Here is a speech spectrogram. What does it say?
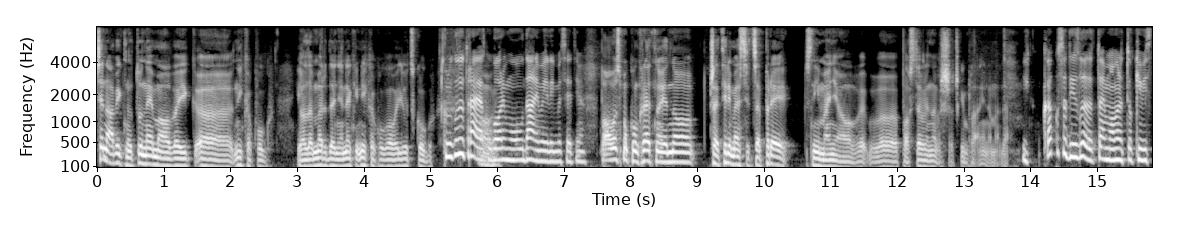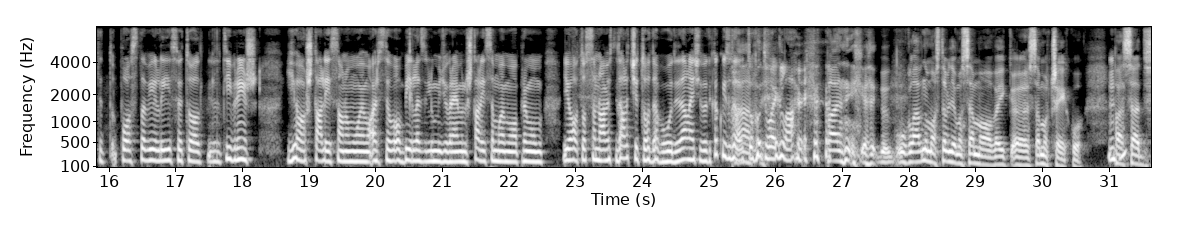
se naviknu tu nema ovaj uh, nikakvog jel da mrdanje nek, nikakvog ovaj ljudskog. Koliko to traje ako ovaj, govorimo u danima ili mesecima? Pa ovo smo konkretno jedno četiri meseca pre snimanja ove, postavili na vršačkim planinama, da. I kako sad izgleda taj moment, ok, vi ste postavili sve to, ali ti briniš, jo, šta li sa onom mojom, jer ste obilazili umeđu vremenu, šta li sa mojom opremom, jo, to sam namestio, da li će to da bude, da li neće da bude, kako izgleda pa, to u tvojoj glavi? pa, uglavnom ostavljamo samo, ovaj, samo čeku, pa mm -hmm. sad,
